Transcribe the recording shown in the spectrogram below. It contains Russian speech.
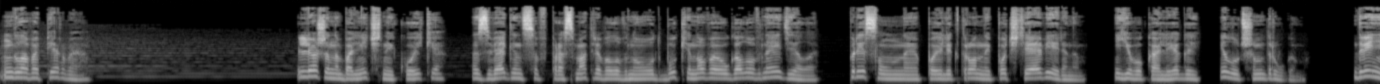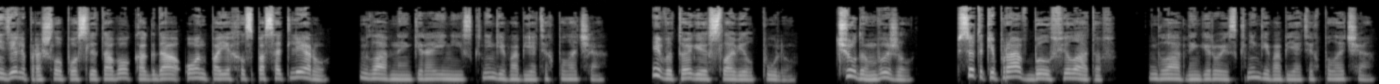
Глава первая. Лежа на больничной койке, Звягинцев просматривал в ноутбуке новое уголовное дело, присланное по электронной почте Авериным, его коллегой и лучшим другом. Две недели прошло после того, когда он поехал спасать Леру, главной героини из книги «В объятиях палача», и в итоге словил пулю. Чудом выжил. все таки прав был Филатов, главный герой из книги «В объятиях палача»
